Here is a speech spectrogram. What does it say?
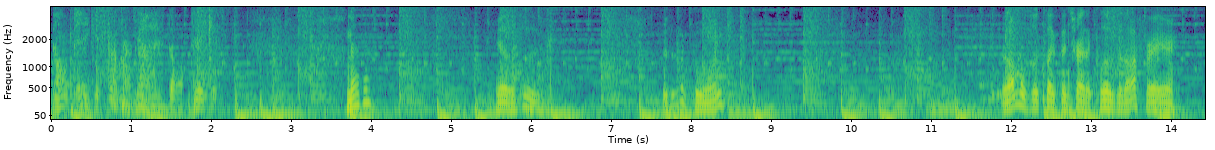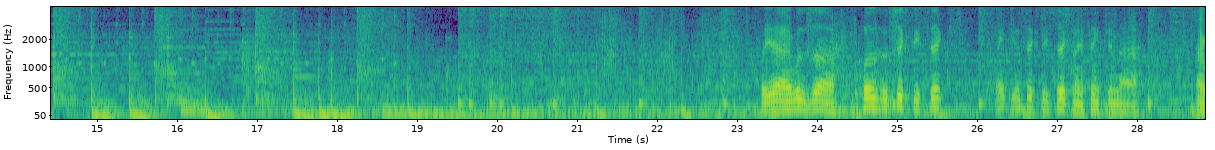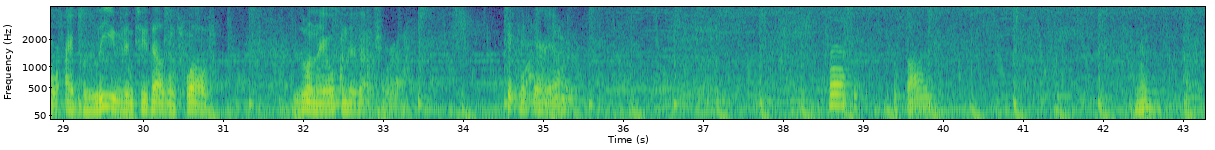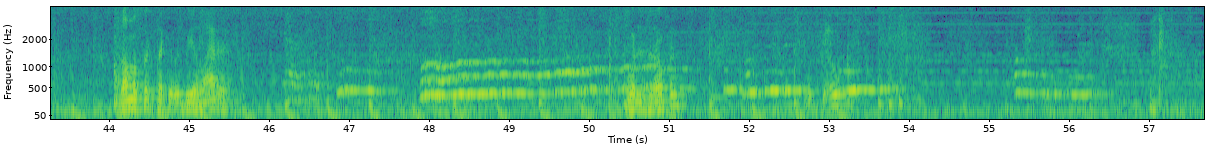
Don't take it from her, guys. Don't take it. Nothing? Yeah, this is this is a cool one. It almost looks like they try to close it off right here. But yeah, it was uh, closed in 66, 1966, and I think in, uh, I, I believe in 2012 is when they opened it up for a picnic area. It's just a facade. Yeah. It almost looks like it would be a ladder. What is it open?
